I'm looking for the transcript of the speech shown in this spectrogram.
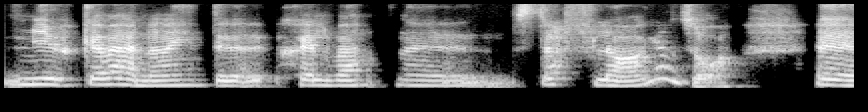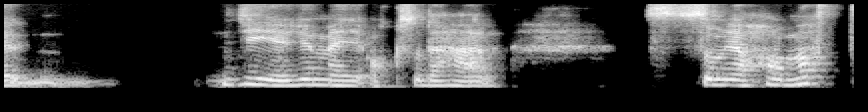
mjuka värdena, inte själva eh, strafflagen så, eh, ger ju mig också det här som jag har mött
